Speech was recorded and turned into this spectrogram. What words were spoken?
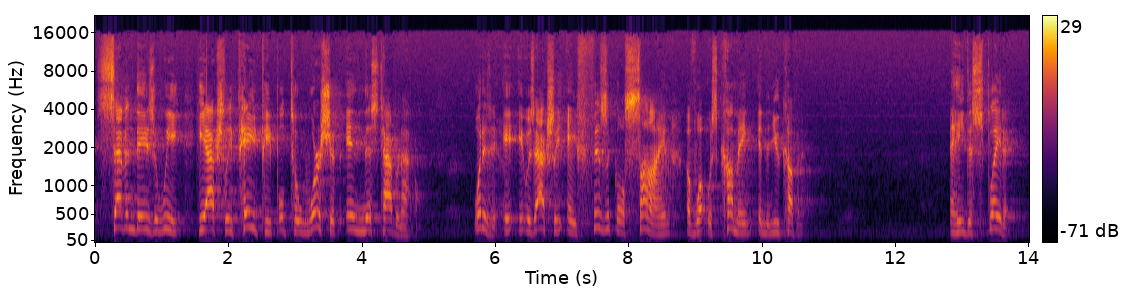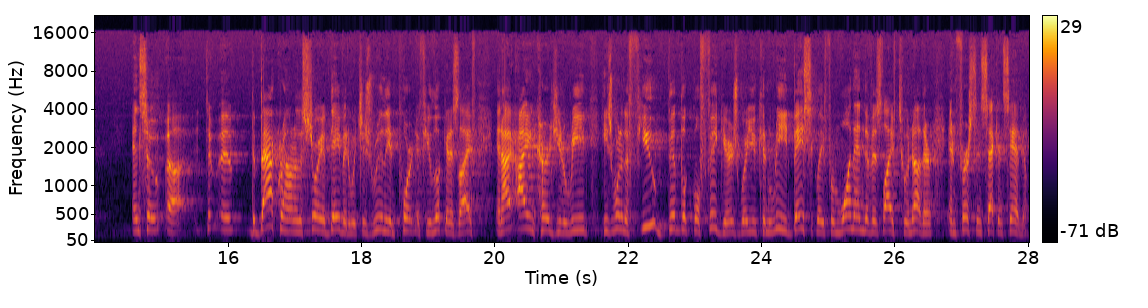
seven days a week, he actually paid people to worship in this tabernacle. What is it? it? It was actually a physical sign of what was coming in the new covenant. And he displayed it. And so, uh, the, uh, the background of the story of David, which is really important if you look at his life, and I, I, encourage you to read, he's one of the few biblical figures where you can read basically from one end of his life to another in 1st and 2nd Samuel.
